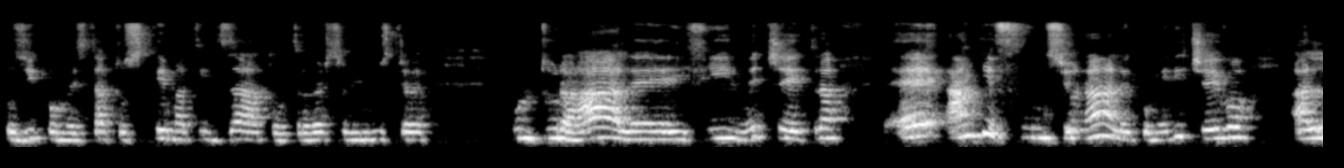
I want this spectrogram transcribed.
così come è stato schematizzato attraverso l'industria culturale, i film, eccetera, è anche funzionale, come dicevo, al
